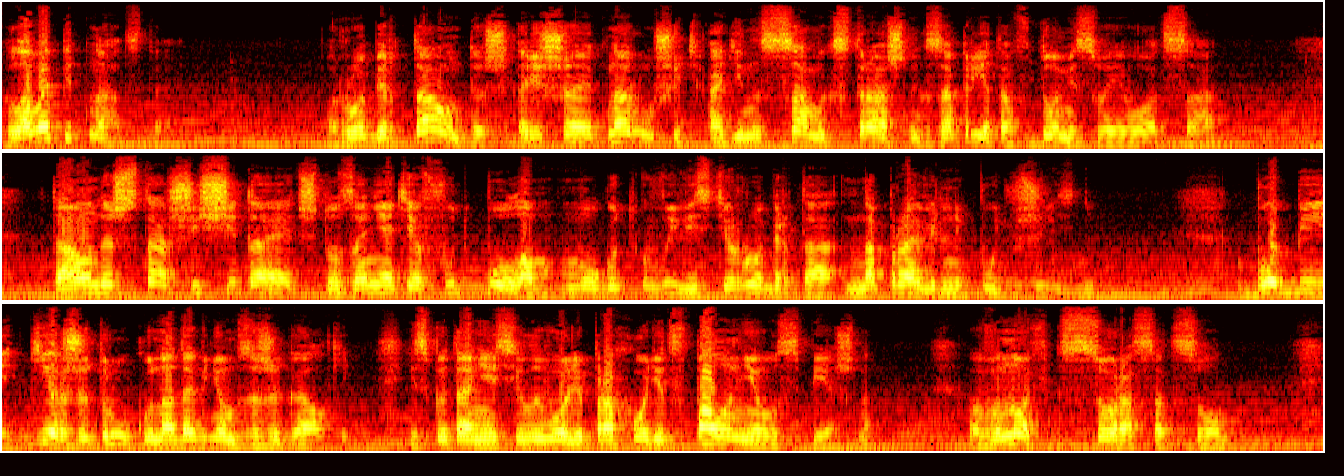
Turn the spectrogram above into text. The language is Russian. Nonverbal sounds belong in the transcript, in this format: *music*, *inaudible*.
Глава 15. Роберт Таундеш решает нарушить один из самых страшных запретов в доме своего отца. Таундеш-старший считает, что занятия футболом могут вывести Роберта на правильный путь в жизни. Бобби держит руку над огнем зажигалки. Испытание силы воли проходит вполне успешно. Вновь ссора с отцом.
